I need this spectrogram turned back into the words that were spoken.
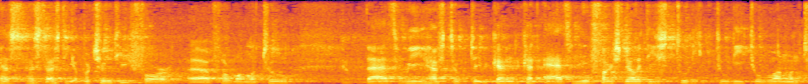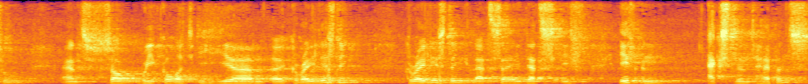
has, has, has the opportunity for uh, for one or two that we have to to- can can add new functionalities to the to the to 112. And so we call it e um, uh, gray listing. Gray listing, let's say that's if if an accident happens,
